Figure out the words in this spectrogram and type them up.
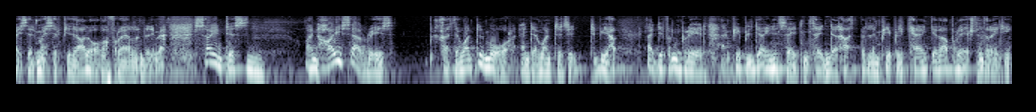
I said to myself, "It's all over for Ireland anyway." Scientists hmm. on high salaries because they wanted more and they wanted it to be a, a different grade and people dying inside inside in their hospital and people can't get operations or anything.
